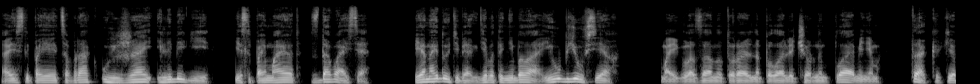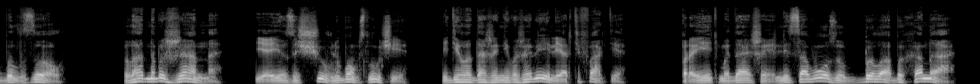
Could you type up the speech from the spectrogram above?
а если появится враг, уезжай или беги. Если поймают, сдавайся. Я найду тебя, где бы ты ни была, и убью всех». Мои глаза натурально пылали черным пламенем, так как я был зол. Ладно бы Жанна, я ее защищу в любом случае. И дело даже не в ожерелье артефакте. Проедь мы дальше, лесовозу была бы хана.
